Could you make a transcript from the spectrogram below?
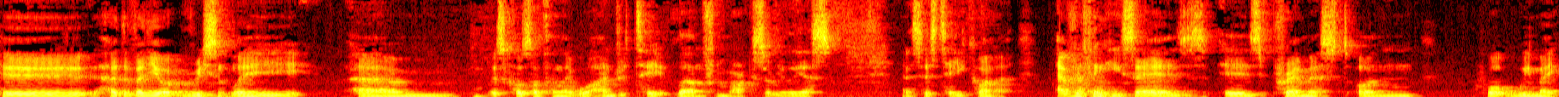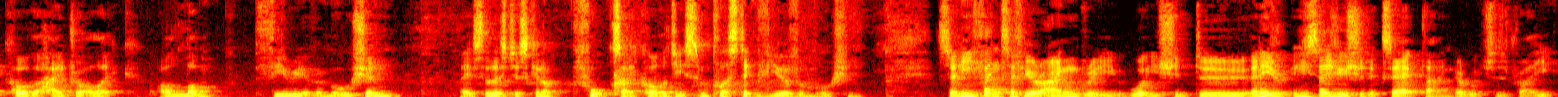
Who had a video recently. Um, it's called something like "What Andrew Tate Learned from Marcus Aurelius," and it's his take on it. Everything he says is premised on what we might call the hydraulic or lump theory of emotion. Right? So this just kind of folk psychology, simplistic view of emotion. So he thinks if you're angry, what you should do, and he, he says you should accept anger, which is right.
